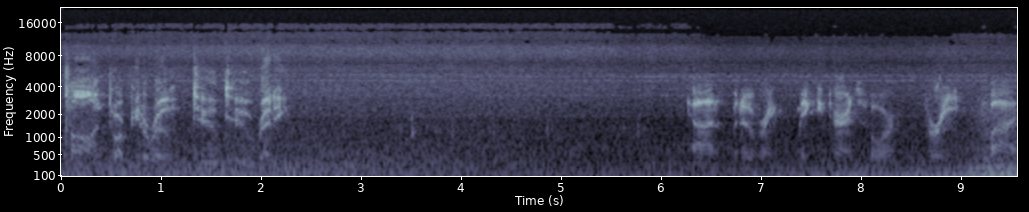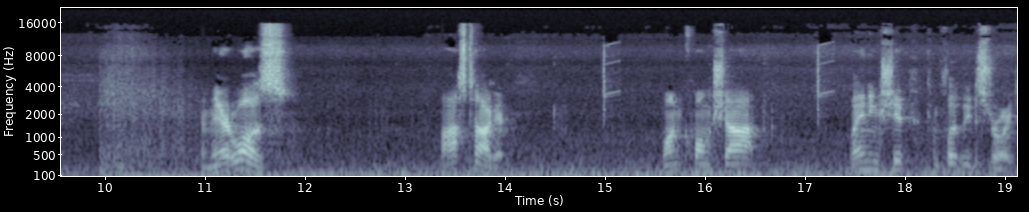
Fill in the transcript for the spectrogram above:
Con, torpedo room, tube 2 ready. Con maneuvering. Making turns for three, five. And there it was. Last target. One Kwang Sha landing ship completely destroyed.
